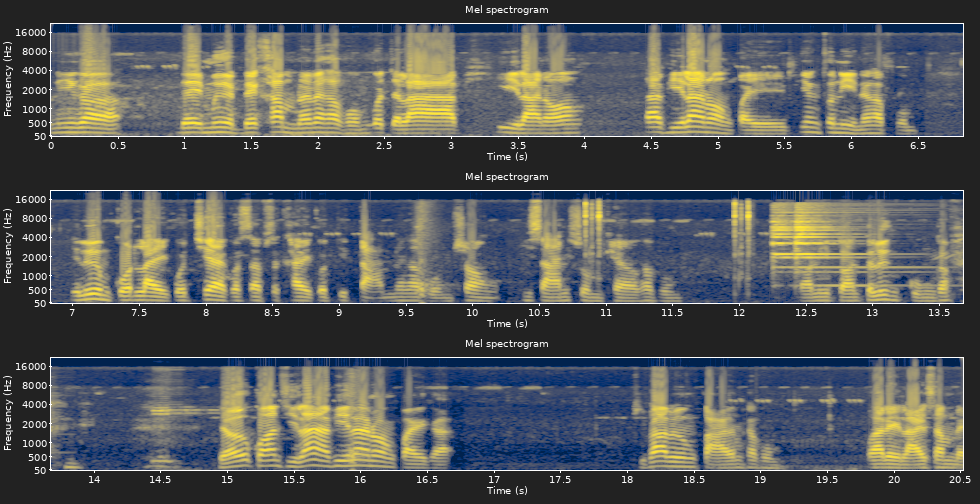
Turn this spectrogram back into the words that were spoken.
ตอนนี้ก็ได้มืดได้ค่ำแล้วนะครับ ผมก็จะลาพี่ลาน้องลาพี่ลาน้องไปเพียงเท่านี้นะครับ ผมอย่าลืมกดไลค์กดแชร์กด Subscribe กดติดตามนะครับ ผมช่องอีสานสมแคลครับ ผม ตอนนี้ตอนตะลึงกรุงครับ เดี๋ยวก่อนสีล่าพี่ล่าน้องไปกะสีพาไปลงป่ากันครับ ผมว่าได้หลายซ้ำใด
